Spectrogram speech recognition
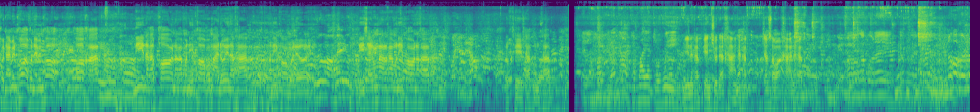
คนไหนเป็นพ่อคนไหนเป็นพ่อพ่อครับ นี่นะครับ พ่อนะครับ วันนี้พ่อก็มาด้วยนะครับ วันนี้พ่อมาด้วย ดีใจมากๆนะครับวันนี้พ่อนะครับ โอเคครับผมครับทำไมอะถวีนี่นะครับ เปลี่ยนชุดอาขานะครับ เจ้าสาวอาขานะครับก็บอกเลยโลโล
